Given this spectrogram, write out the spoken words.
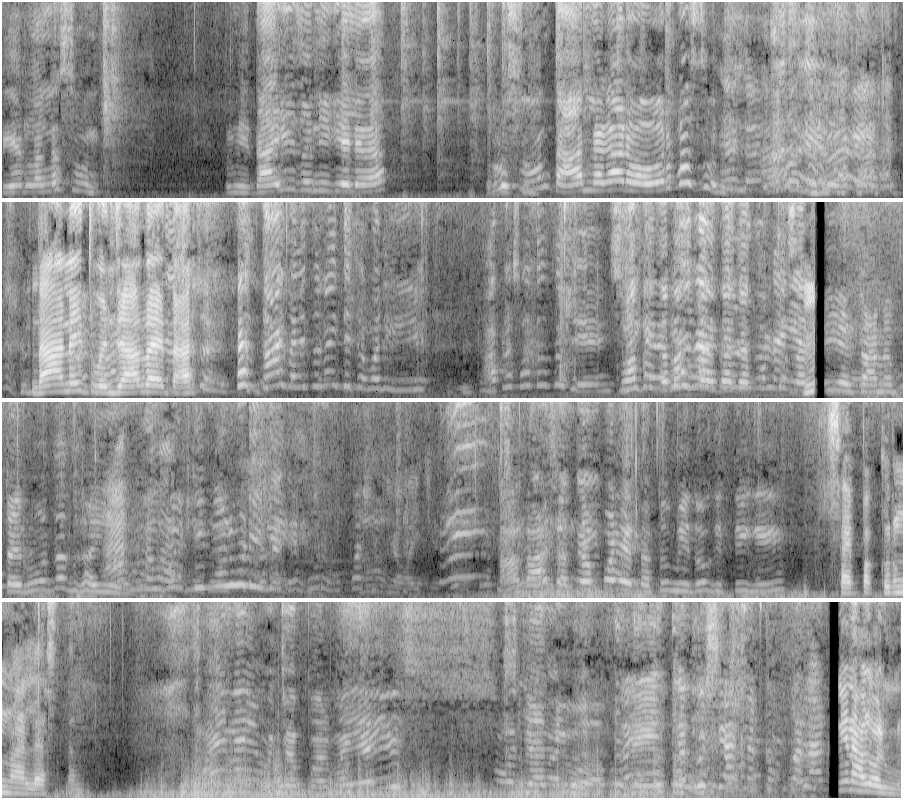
पेरला लसूण. तुम्ही दाही जणी गेल्या रुसून तारल्या गाडवावर बसून. दहा नाहीत म्हणजे स्वतःचं नसतंय त्याच्यात सानप ताई रोजच घाई आहे. आता अशा चप्पल येतात तुम्ही दोघी तिघी? स्वयंपाक करून आले असताना ना हळूहळू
